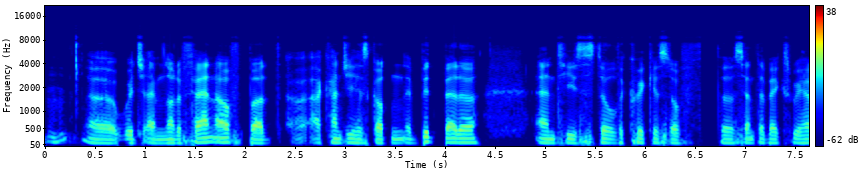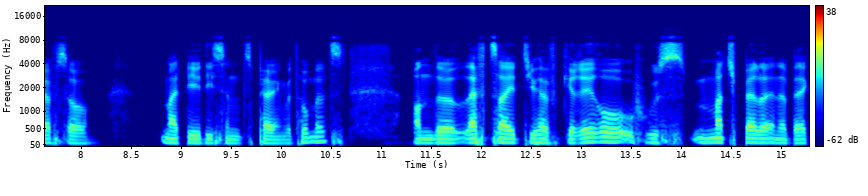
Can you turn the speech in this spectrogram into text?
hmm uh, which I'm not a fan of, but uh, Akanji has gotten a bit better and he's still the quickest of the center backs we have, so might be a decent pairing with Hummels. On the left side, you have Guerreiro, who's much better in a back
